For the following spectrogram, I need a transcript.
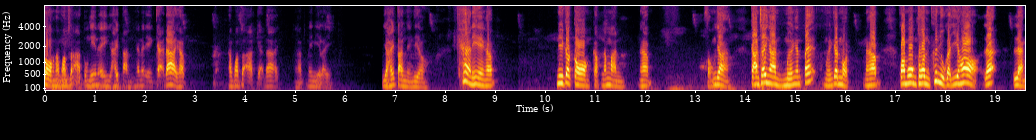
กองทำความสะอาดตรงนี้นั่นเองอย่าให้ตันแค่นั้นเองแกะได้ครับทำความสะอาดแกะได้นะครับ ไม่มีอะไร อย่าให้ตันอย่างเดียว แค่นี้เองครับ นี่ก็กองกับน้ำมันนะครับสองอย่าง การใช้งานเหมือนกันเป๊ะเหมือนกันหมดนะครับ ความคงทนขึ้นอยู่กับยี่ห้อ และแหล่ง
